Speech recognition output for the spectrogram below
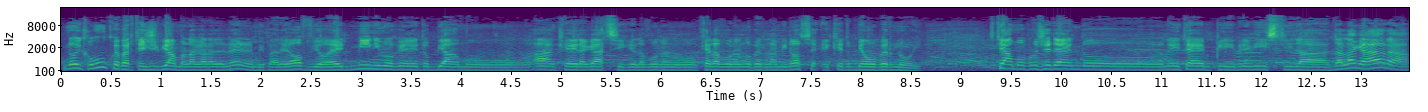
Noi comunque partecipiamo alla gara dell'Enel, mi pare ovvio, è il minimo che dobbiamo anche ai ragazzi che lavorano, che lavorano per la Minosse e che dobbiamo per noi. Stiamo procedendo nei tempi previsti da, dalla gara,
